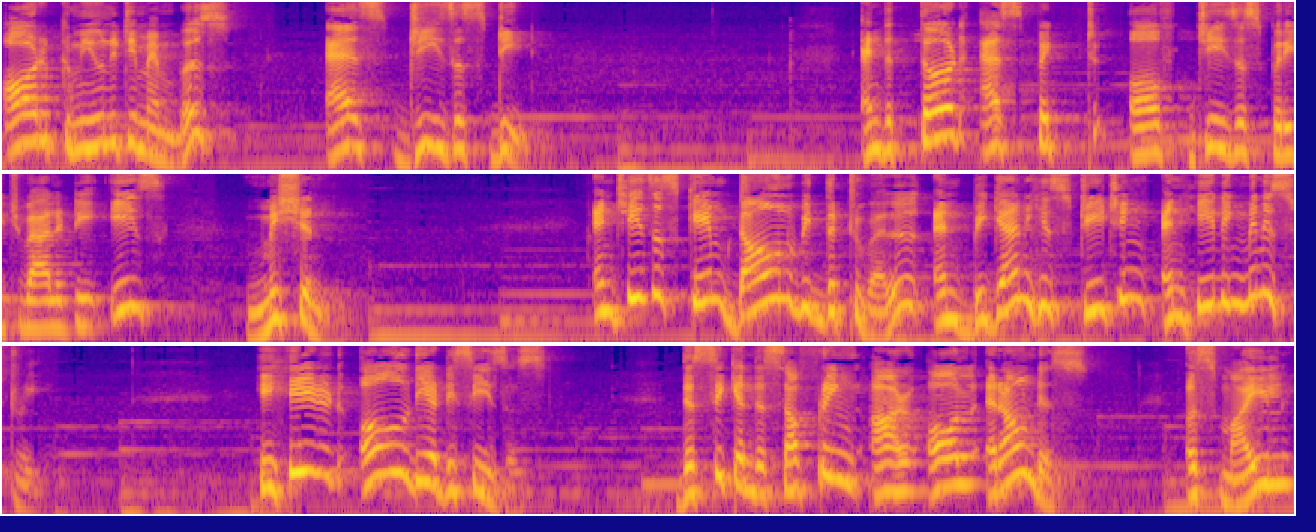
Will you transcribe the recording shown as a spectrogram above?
or community members as Jesus did. And the third aspect of Jesus' spirituality is mission. And Jesus came down with the twelve and began his teaching and healing ministry. He healed all their diseases. The sick and the suffering are all around us. A smile,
